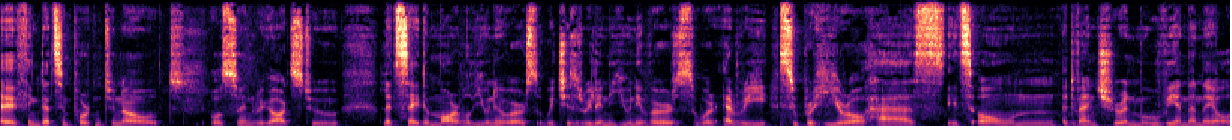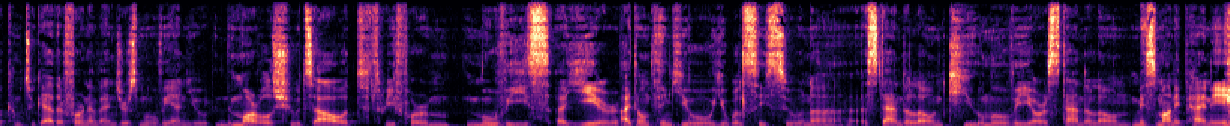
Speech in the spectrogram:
I think that's important to note also in regards to let's say the Marvel universe, which is really a universe where every superhero has its own adventure and movie, and then they all come together for an Avengers movie, and you Marvel shoots out three, four movies a year. I don't think you you will see soon a, a standalone Q movie or a standalone Miss Moneypenny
